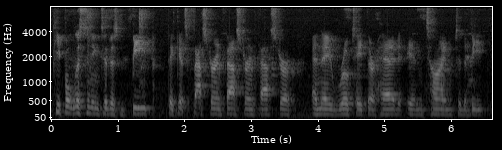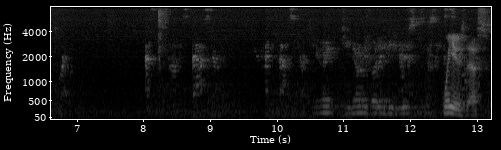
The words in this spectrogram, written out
people listening to this beep that gets faster and faster and faster, and they rotate their head in time to the beep. Do you, do you know anybody who uses this? We use this.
